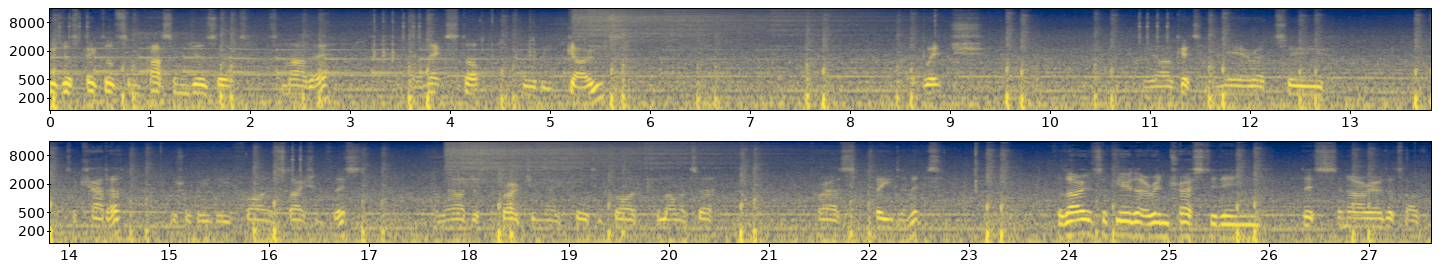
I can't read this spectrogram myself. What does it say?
We just picked up some passengers at Tamade. Our next stop will be Goes, which we are getting nearer to Cadda, which will be the final station for this. And we are just approaching a 45 kilometre per hour speed limit. For those of you that are interested in this scenario that I've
